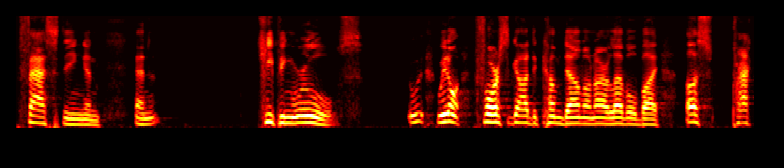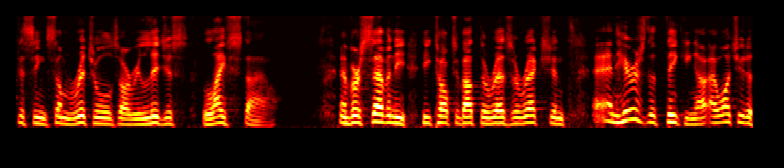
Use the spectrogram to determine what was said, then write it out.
fasting and, and keeping rules. We don't force God to come down on our level by us practicing some rituals or religious lifestyle. And verse 7, he, he talks about the resurrection. And here's the thinking I, I want you to,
